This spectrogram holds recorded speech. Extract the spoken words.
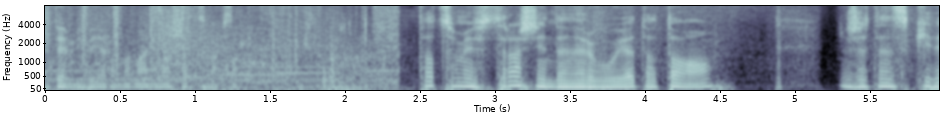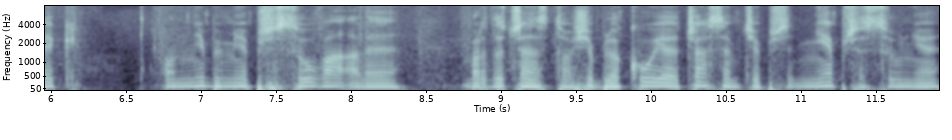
I ten mi wyjadł, normalnie masz napisane. To, co mnie strasznie denerwuje, to to, że ten skillek, on niby mnie przesuwa, ale bardzo często się blokuje, czasem cię nie przesunie.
